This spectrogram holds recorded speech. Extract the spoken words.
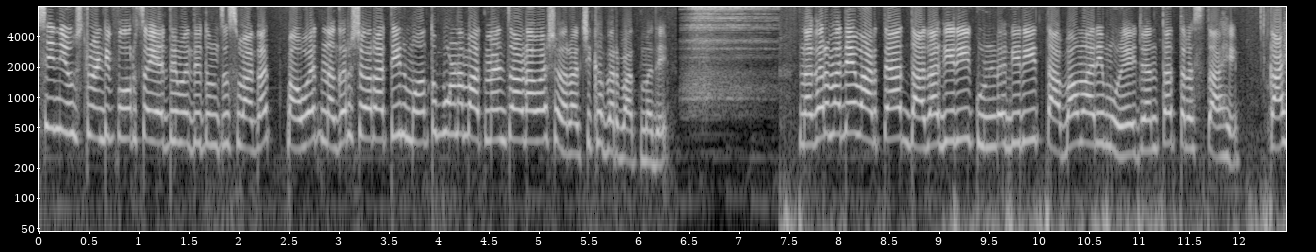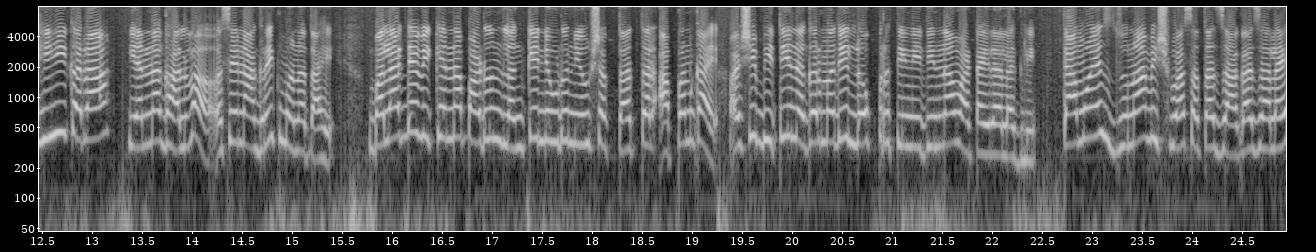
C news twenty four सह्याद्रीमध्ये तुमचं स्वागत. पावळ्यात नगर शहरातील महत्त्वपूर्ण बातम्यांचा आढावा शहराची खबरबातमध्ये नगरमध्ये वाढत्या दादागिरी गुंडगिरी ताबामारीमुळे जनता त्रस्त आहे. काहीही करा यांना घालवा असे नागरिक म्हणत आहे. बलाढ्य विखेंना पाडून लंके निवडून येऊ शकतात तर आपण काय? अशी भीती नगरमधील लोकप्रतिनिधींना वाटायला लागली. त्यामुळेच जुना विश्वास आता जागा झालाय.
